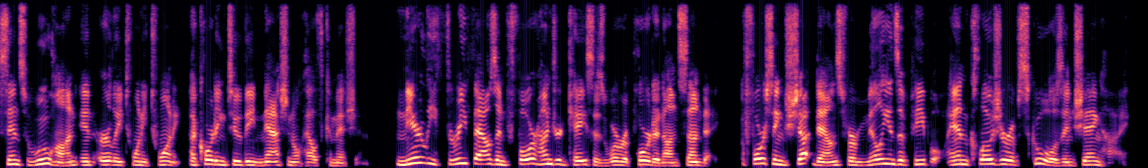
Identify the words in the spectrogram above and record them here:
since Wuhan in early 2020, according to the National Health Commission. Nearly 3,400 cases were reported on Sunday, forcing shutdowns for millions of people and closure of schools in Shanghai.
